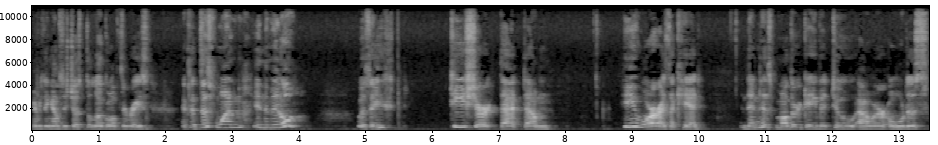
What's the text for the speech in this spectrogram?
Everything else is just the logo of the race, except this one in the middle was a t-shirt that um, he wore as a kid then his mother gave it to our oldest,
